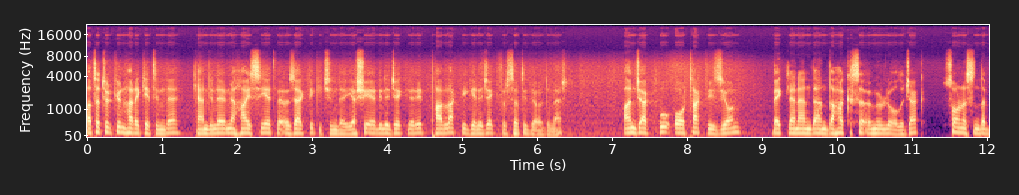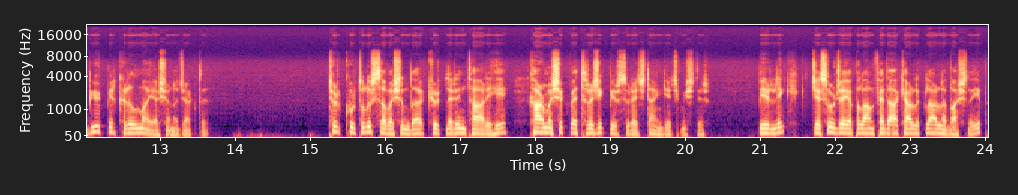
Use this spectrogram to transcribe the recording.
Atatürk'ün hareketinde kendilerine haysiyet ve özellik içinde yaşayabilecekleri parlak bir gelecek fırsatı gördüler. Ancak bu ortak vizyon beklenenden daha kısa ömürlü olacak, sonrasında büyük bir kırılma yaşanacaktı. Türk Kurtuluş Savaşı'nda Kürtlerin tarihi karmaşık ve trajik bir süreçten geçmiştir. Birlik, cesurca yapılan fedakarlıklarla başlayıp,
